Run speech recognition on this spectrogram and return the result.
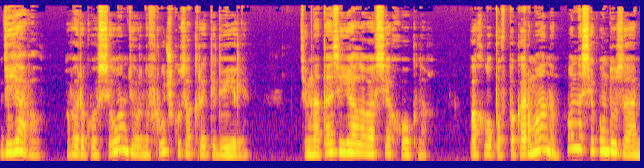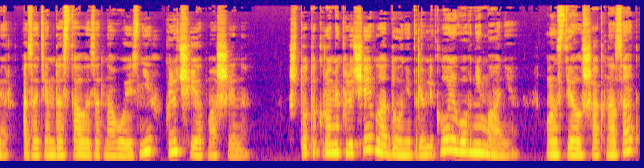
«Дьявол!» – выругался он, дернув ручку закрытой двери. Темнота зияла во всех окнах. Похлопав по карманам, он на секунду замер, а затем достал из одного из них ключи от машины. Что-то кроме ключей в ладони привлекло его внимание. Он сделал шаг назад,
